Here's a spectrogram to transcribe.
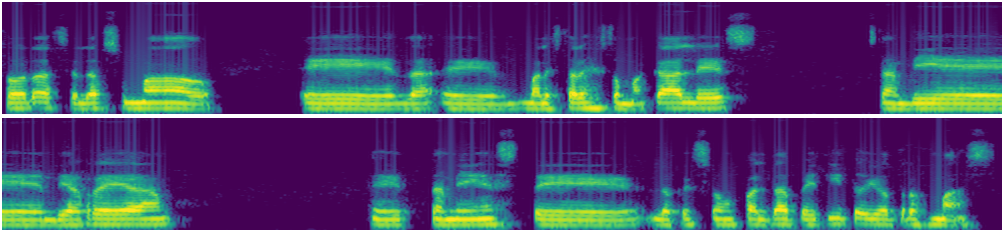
ahora se le ha sumado eh, eh, malestares estomacales, también diarrea, eh, también este, lo que son falta de apetito y otros más.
